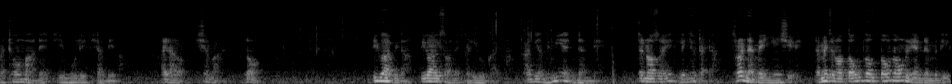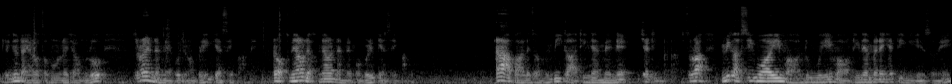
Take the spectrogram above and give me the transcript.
မထုံးပါနဲ့ရေမိုးလေးဖြတ်ပေးပါ။အဲ့ဒါတော့ရှင်းပါတယ်နော်။ပြီးပါပြီလား။ပြီးပါပြီဆိုရင်ဗလီကိုခိုင်းပါ။ခိုင်းပြီးမိမိရဲ့နာမည် ကျွန်တော်ဆိုရင်လင်းညွတ်တိုင်ရကျွန်တော်နာမည်ရင်းရှိတယ်ဒါပေမဲ့ကျွန်တော်သုံးသုံးသုံးနေတဲ့နာမည်ဒီလင်းညွတ်တိုင်ရတော့သုံးလို့လည်းကြောက်မလို့ကျွန်တော်ရဲ့နာမည်ကိုကျွန်တော်ဗလီပြန်စိတ်ပါမယ်အဲ့တော့ခင်ဗျားတို့လည်းခင်ဗျားတို့နာမည်ကိုဗလီပြန်စိတ်ပါအဲ့ဒါပါလေဆိုမိမိကဒီနာမည်နဲ့ရက်တည်မှာလားဆိုတော့မိမိကစီးပွားရေးမှာလူမှုရေးမှာဒီနာမည်နဲ့ရက်တည်နေတယ်ဆိုရင်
